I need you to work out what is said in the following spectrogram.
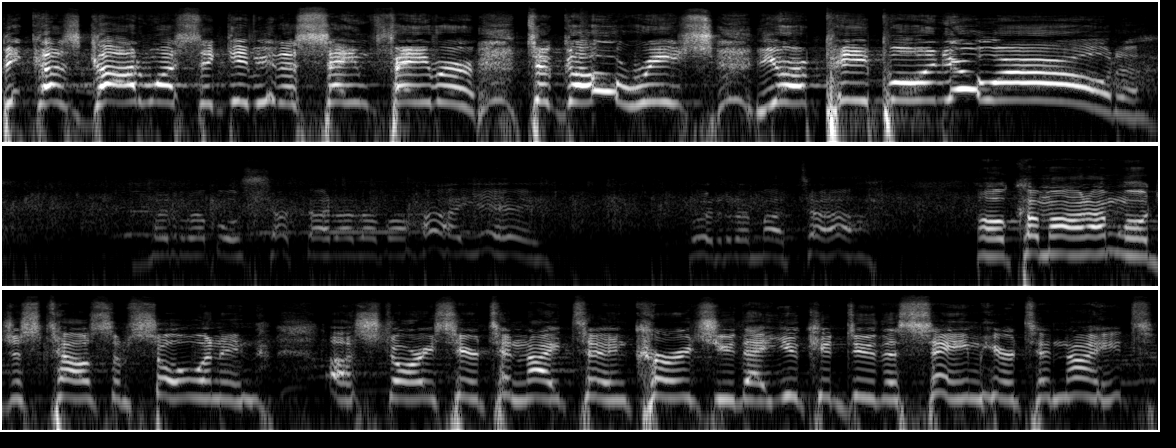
because God wants to give you the same favor to go reach your people in your world. Oh, come on. I'm going to just tell some soul winning uh, stories here tonight to encourage you that you could do the same here tonight.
